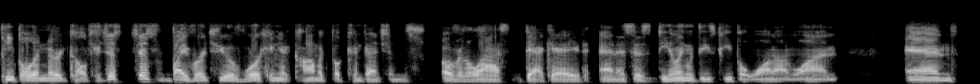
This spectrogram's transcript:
people in nerd culture just just by virtue of working at comic book conventions over the last decade and it's just dealing with these people one on one and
